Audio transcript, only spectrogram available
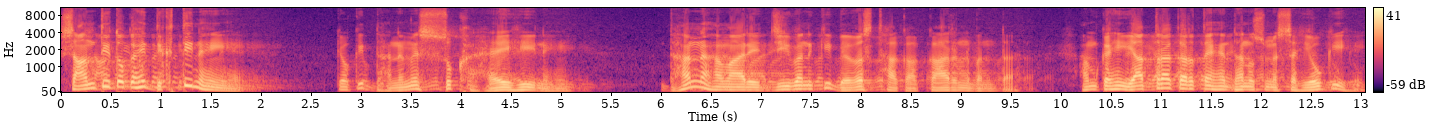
शांति तो कहीं दिखती नहीं है, क्योंकि धन में सुख है ही नहीं। धन हमारे जीवन की व्यवस्था का कारण बनता है। हम कहीं यात्रा करते हैं, धन उसमें सहयोगी है।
